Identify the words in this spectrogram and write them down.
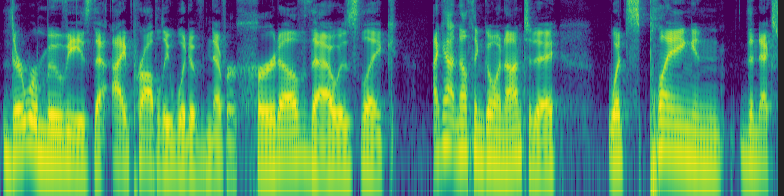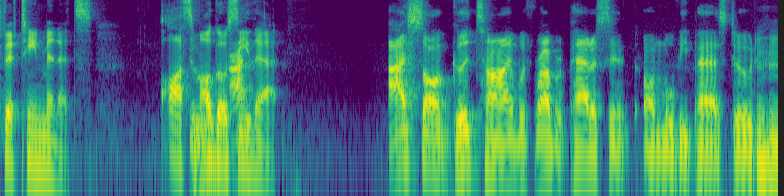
there were movies that I probably would have never heard of that I was like, I got nothing going on today. What's playing in the next 15 minutes? Awesome. Dude, I'll go see I, that. I saw Good Time with Robert Pattinson on Movie Pass, dude, mm-hmm.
